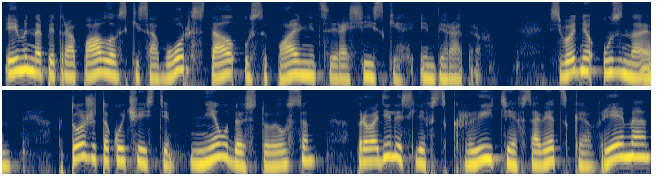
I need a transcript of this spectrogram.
Именно Петропавловский собор стал усыпальницей российских императоров. Сегодня узнаем, кто же такой чести не удостоился, проводились ли вскрытия в советское время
